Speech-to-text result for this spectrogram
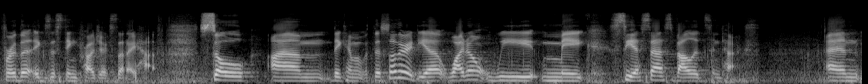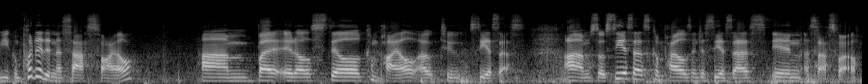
for the existing projects that I have. So um, they came up with this other idea. Why don't we make CSS valid syntax? And you can put it in a Sass file, um, but it'll still compile out to CSS. Um, so CSS compiles into CSS in a Sass file.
